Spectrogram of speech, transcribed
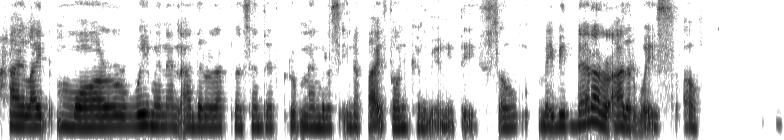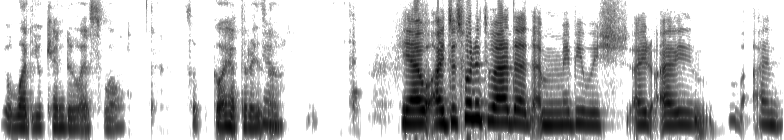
highlight more women and other represented group members in the Python community. So maybe there are other ways of what you can do as well. So go ahead, Tereza. Yeah, yeah I just wanted to add that um, maybe we sh- I I I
